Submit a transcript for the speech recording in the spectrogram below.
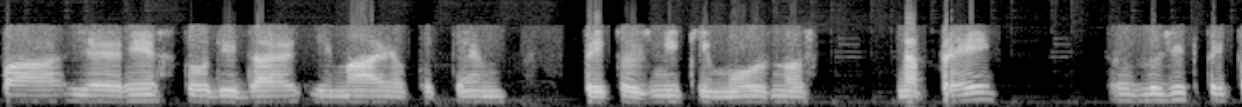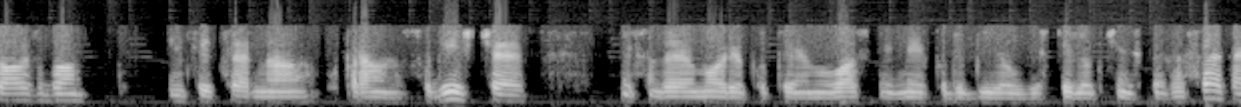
pa je res tudi, da imajo potem pritožniki možnost naprej eh, vložiti pritožbo in sicer na upravno sodišče mislim, da jo morajo potem v osmih dneh podobiti obvestilo občinskega sveta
